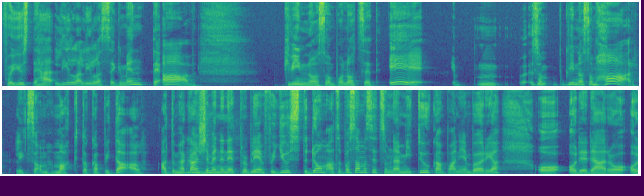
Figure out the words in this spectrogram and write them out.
för just det här lilla, lilla segmentet av kvinnor som på något sätt är mm, som, kvinnor som har liksom, makt och kapital. Att de här kanske männen är ett problem för just dem. Alltså på samma sätt som när metoo-kampanjen började och, och, det där, och, och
